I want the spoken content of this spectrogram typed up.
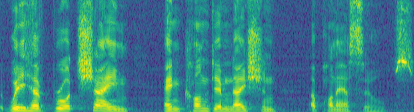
that we have brought shame and condemnation upon ourselves.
